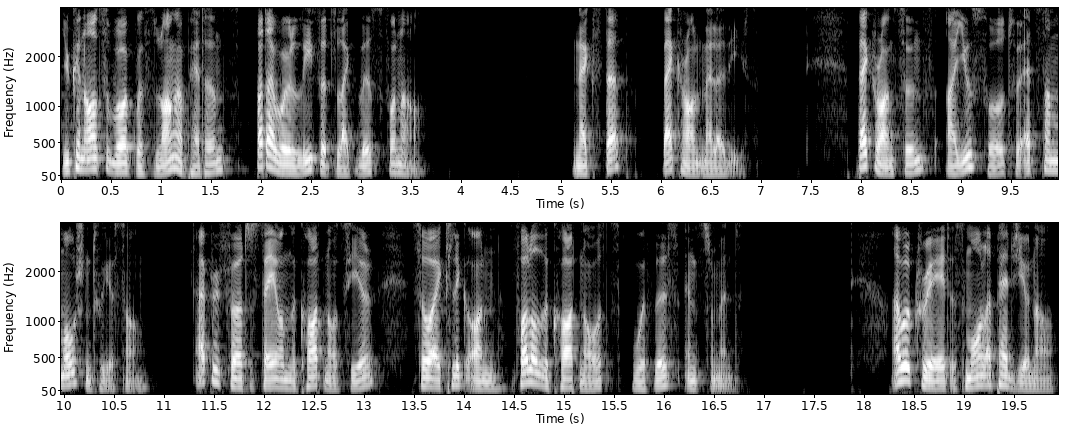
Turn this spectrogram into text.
You can also work with longer patterns, but I will leave it like this for now. Next step, background melodies. Background synths are useful to add some motion to your song. I prefer to stay on the chord notes here, so I click on follow the chord notes with this instrument. I will create a small arpeggio now.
